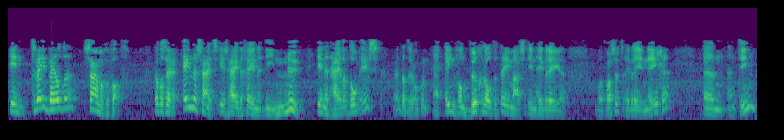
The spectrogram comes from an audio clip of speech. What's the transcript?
in twee beelden samengevat. Dat wil zeggen, enerzijds is hij degene die nu in het heiligdom is. Dat is ook een, een van de grote thema's in Hebreeën, wat was het? Hebreeën 9 en, en 10.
